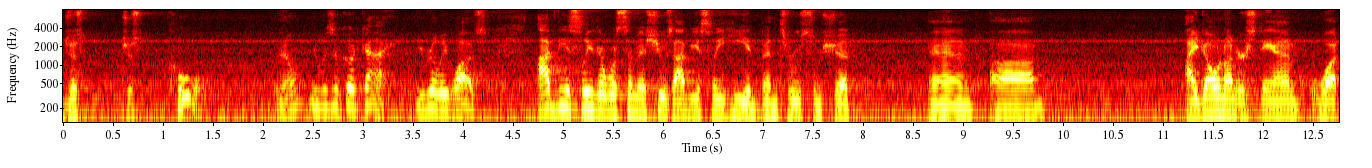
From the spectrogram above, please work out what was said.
just just cool. You know, he was a good guy. He really was. Obviously, there was some issues. Obviously, he had been through some shit, and um, I don't understand what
